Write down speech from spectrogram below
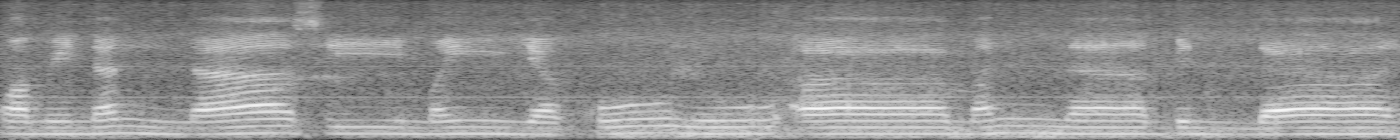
ومن الناس من يقول آمنا بالله.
